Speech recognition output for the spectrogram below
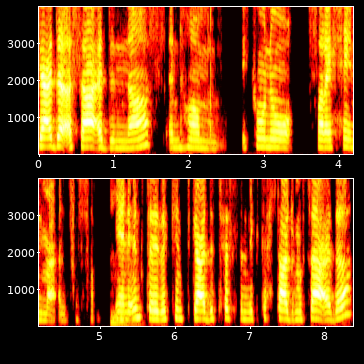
قاعدة أساعد الناس إنهم يكونوا صريحين مع أنفسهم. مم. يعني أنت إذا كنت قاعدة تحس إنك تحتاج مساعدة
